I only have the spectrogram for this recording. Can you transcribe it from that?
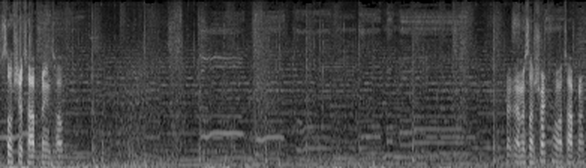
Some shit's happening top. I'm not strike. What's happening?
